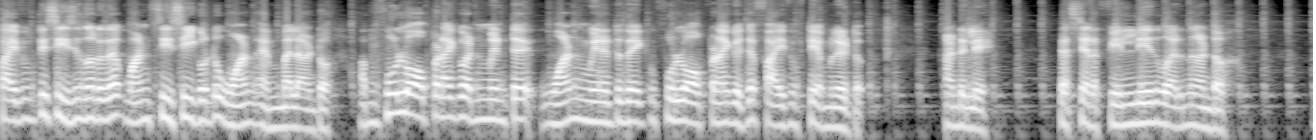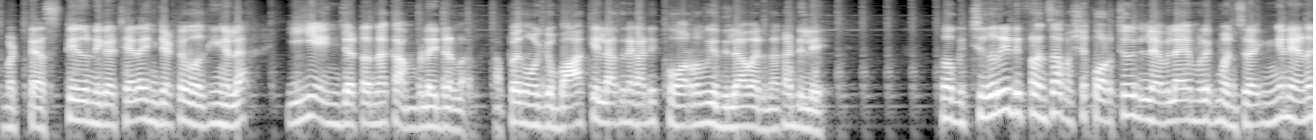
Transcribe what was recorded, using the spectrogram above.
five fifty C C എന്ന് പറയുന്നത് വൺ സി സി കൊണ്ട് വൺ എം എൽ ആണ് കേട്ടോ. അപ്പോൾ ഫുൾ ഓപ്പൺ ആക്കി വൺ മിനിറ്റ് വൺ മിനിറ്റത്തേക്ക് ഫുൾ ഓപ്പൺ ആക്കി വെച്ചാൽ ഫൈവ് ഫിഫ്റ്റി എം എൽ കിട്ടും. കണ്ടില്ലേ? ടെസ്റ്റ് ചെയ്യണം. ഫില്ല് ചെയ്ത് വരുന്നത് കണ്ടോ? നമ്മൾ ടെസ്റ്റ് ചെയ്തുകൊണ്ടിരിക്കുക. ചില ഇഞ്ചക്ടർ വർക്കിംഗ് അല്ല ഈ ഇഞ്ചക്ടറിനെ കംപ്ലീറ്റ് ഉള്ളത്. അപ്പോൾ നോക്കിയോ ബാക്കി എല്ലാത്തിനെക്കാട്ടി കുറവ് ഇതിലാണ് വരുന്നത് കണ്ടില്ലേ? നോക്ക് ചെറിയ ഡിഫറൻസാണ് പക്ഷേ കുറച്ച് ലെവലായപ്പോഴേക്ക് മനസ്സിലായി. ഇങ്ങനെയാണ്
